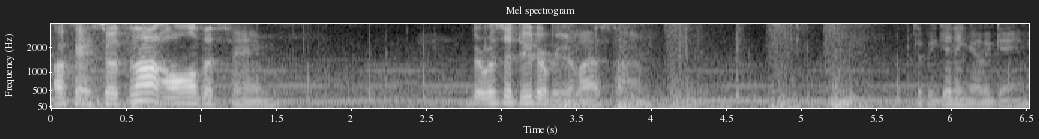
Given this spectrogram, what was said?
Okay, so it's not all the same. There was a dude over here last time. At the beginning of the game.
